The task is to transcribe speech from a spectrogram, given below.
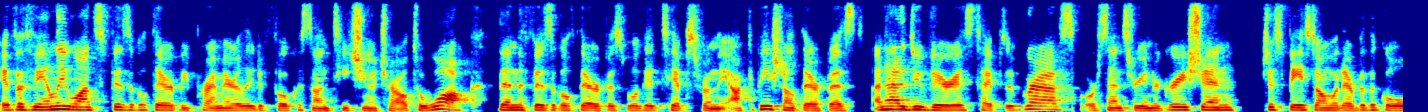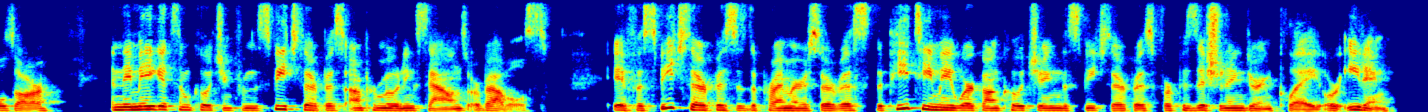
If a family wants physical therapy primarily to focus on teaching a child to walk, then the physical therapist will get tips from the occupational therapist on how to do various types of grasp or sensory integration, just based on whatever the goals are. And they may get some coaching from the speech therapist on promoting sounds or babbles. If a speech therapist is the primary service, the PT may work on coaching the speech therapist for positioning during play or eating.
